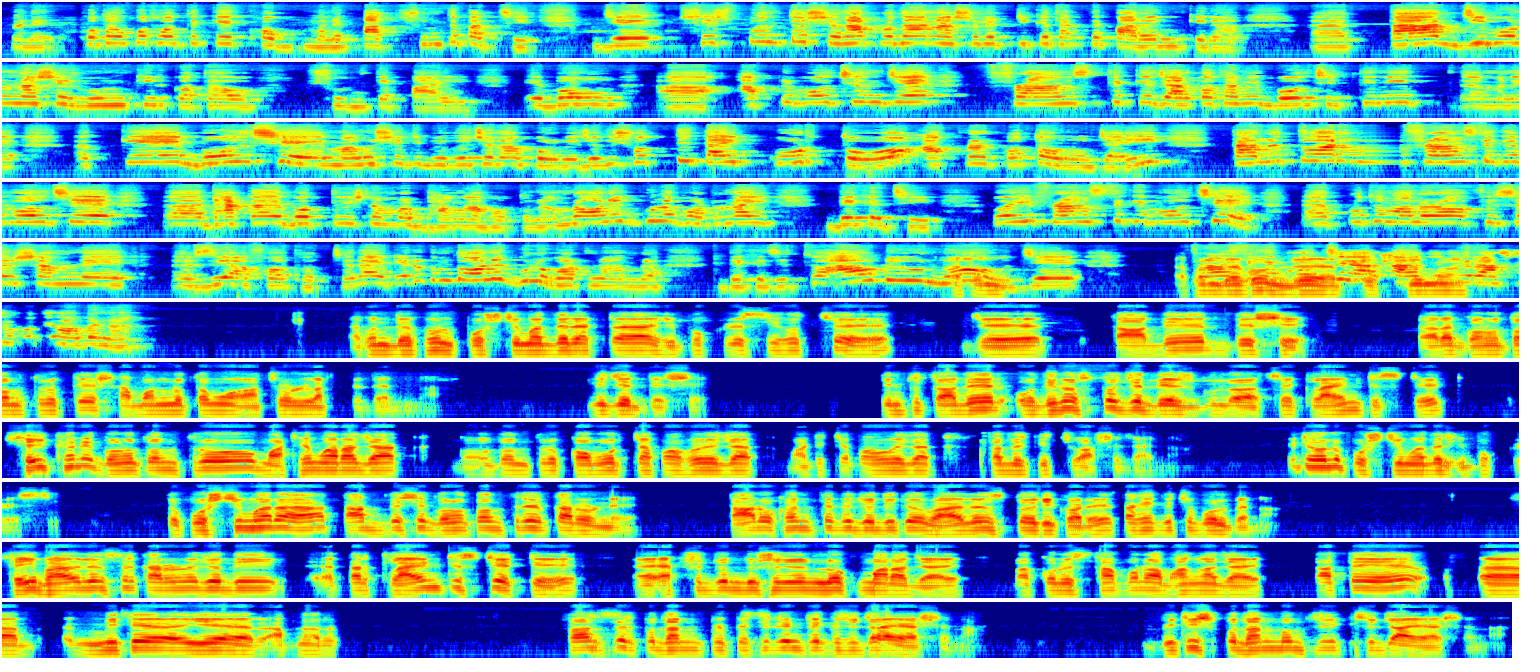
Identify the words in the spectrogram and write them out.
মানে কোথাও কোথাও থেকে মানে শুনতে পাচ্ছি যে শেষ পর্যন্ত সেনাপ্রধান আসলে টিকে থাকতে পারেন কিনা। তার জীবন না সে হুমকির কথাও শুনতে পাই। এবং আহ, আপনি বলছেন যে ফ্রান্স থেকে যার কথা আমি বলছি তিনি মানে কে বলছে মানুষ এটি বিবেচনা করবে? যদি সত্যি তাই করতো আপনার কথা অনুযায়ী তাহলে তো আর ফ্রান্স থেকে বলছে ঢাকায় বত্রিশ নম্বর ভাঙা হতো না। আমরা অনেকগুলো ঘটনাই দেখেছি। ওই ফ্রান্স থেকে বলছে প্রথম আলোর অফিসের সামনে জিয়াফত হচ্ছে রাইট? এরকম তো অনেকগুলো ঘটনা আমরা দেখেছি। তো ডু ইউ নো যে ফ্রান্স দেখুন থেকে যে বলছে রাষ্ট্রপতি হবে না? এখন দেখুন, পশ্চিমাদের একটা হিপোক্রেসি হচ্ছে যে তাদের দেশে তারা গণতন্ত্রকে সামান্যতম আচর লাগতে দেন না, নিজের দেশে। কিন্তু তাদের অধীনস্থ যে দেশগুলো আছে ক্লায়েন্ট স্টেট সেইখানে গণতন্ত্র মাঠে মারা যাক, গণতন্ত্র কবর চাপা হয়ে যাক, মাটি চাপা হয়ে যাক, তাদের কিছু আসে যায় না। এটা হলো পশ্চিমাদের হিপোক্রেসি তো পশ্চিমারা তার দেশে গণতন্ত্রের কারণে, তার ওখান থেকে যদি কেউ ভায়োলেন্স তৈরি করে, তাকে কিছু বলবে না। সেই ভায়োলেন্সের কারণে যদি তার ক্লায়েন্ট স্টেটে একশো জন, দুশো জন লোক মারা যায় বা কোন স্থাপনা ভাঙা যায়, তাতে মিতে ইয়ের আপনার ফ্রান্সের প্রধান প্রেসিডেন্টের কিছু যায় আসে না। ব্রিটিশ প্রধানমন্ত্রীর কিছু যায় আসে না।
